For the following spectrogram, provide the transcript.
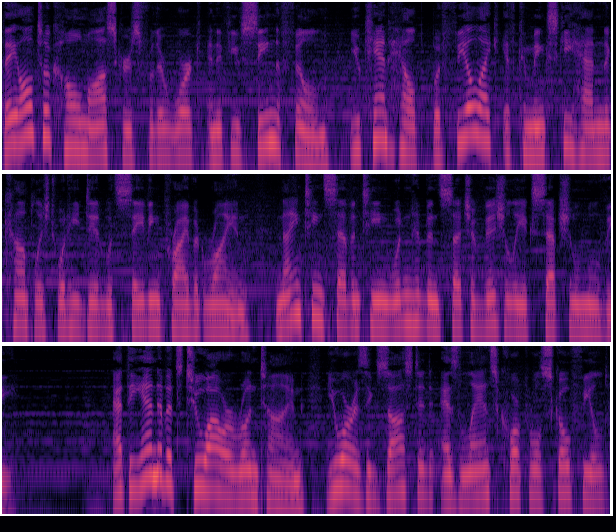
They all took home Oscars for their work, and if you've seen the film, you can't help but feel like if Kaminski hadn't accomplished what he did with Saving Private Ryan, 1917 wouldn't have been such a visually exceptional movie. At the end of its two hour runtime, you are as exhausted as Lance Corporal Schofield,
